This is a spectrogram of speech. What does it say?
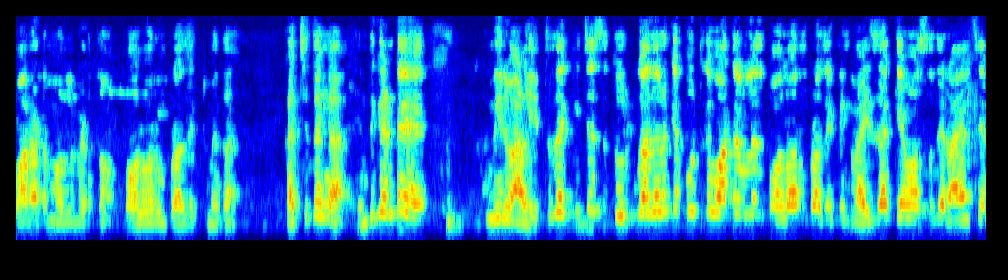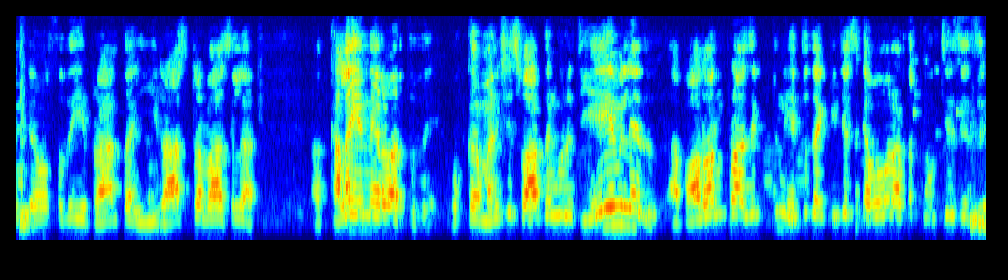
పోరాటం మొదలు పెడతాం పోలవరం ప్రాజెక్టు మీద. ఖచ్చితంగా. ఎందుకంటే మీరు వాళ్ళు ఎత్తు తగ్గించేస్తే తూర్పుగోదావరికే పూర్తిగా వాటర్ ఇవ్వలేదు. పోలవరం ప్రాజెక్ట్ ఇంక వైజాగ్ ఏమొస్తుంది రాయలసీమకి ఏమొస్తుంది ఈ ప్రాంత ఈ రాష్ట్ర వాసుల కళ ఏం నెరవేరుతుంది? ఒక్క మనిషి స్వార్థం గురించి ఏమీ లేదు. ఆ పోలవరం ప్రాజెక్టుని ఎత్తు తగ్గించేసి గబగబలాడితే పూర్తి చేసేసి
